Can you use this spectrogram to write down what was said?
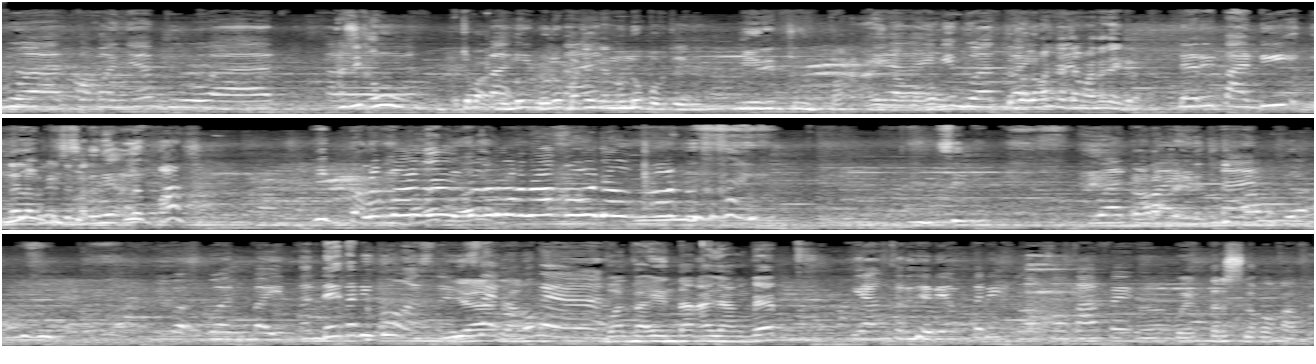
Buat pokoknya buat Asik eh, kamu coba Mbak nunduk nunduk baca yang nunduk baca ini mirip sumpah. Ayo Iya, bohong. ini buat coba lepas kacamatanya enggak dari tadi nggak lepas kacamatanya lepas. Banget ya orang. aku jangan buat orang Mbak Intan. apa sih ya? buat, buat Mbak Intan. Dari tadi gua nggak selesai. Iya, saya yang- ngomongnya. Buat Mbak Intan Ayang Beb, yang kerja di apa tadi? Loko Cafe. Waiters Loko Cafe.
